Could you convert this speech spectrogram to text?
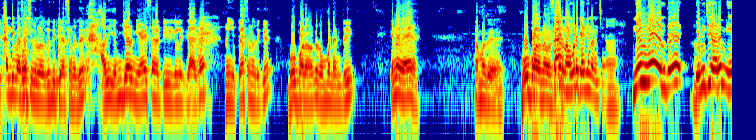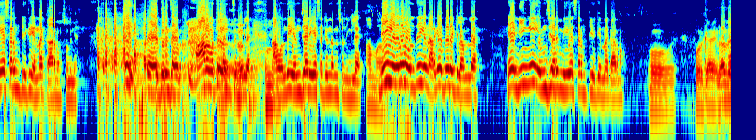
கண்டிப்பா சார். புரட்சி தலைவரை பத்தி பேசுனது. அது எம்ஜிஆர் ஏஎஸ்ஆர் டிவிகளுக்காக நீங்க பேசுனதுக்கு பூபாலன் அவர்கள் ரொம்ப நன்றி. என்னங்க? நமது பூபாலன் அவர்கள் சார் நான் உங்ககிட்ட கேட்க நினைச்சேன். நீங்க வந்து எம்ஜிஆரும் ஏஎஸ்ஆரும் டிவிக்கு என்ன காரணம் சொல்லுங்க. தெரிஞ்ச ஆரம்பத்துல வந்து சொன்னீங்களே நான் வந்து எம்ஜிஆர் ஏஎஸ்ஆர் டிவி சொன்னீங்களே. நீங்க இதனால வந்து நிறைய பேர் வைக்கலாம்ல. ஏன் நீங்க எம்ஜிஆரும் ஏஎஸ்ஆரும் டிவிக்கு என்ன காரணம்? ஓ ஒரு அதாவது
